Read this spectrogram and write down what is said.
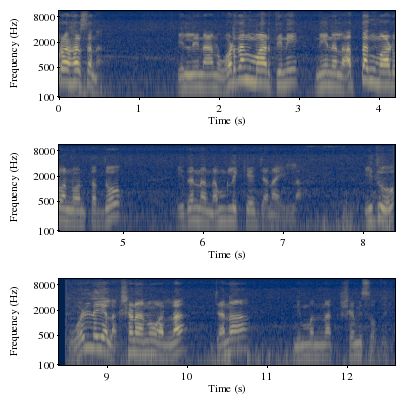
ಪ್ರಹಸನ. ಇಲ್ಲಿ ನಾನು ಹೊಡೆದಂಗೆ ಮಾಡ್ತೀನಿ, ನೀನೆಲ್ಲ ಹತ್ತಂಗೆ ಮಾಡು ಅನ್ನುವಂಥದ್ದು. ಇದನ್ನು ನಂಬಲಿಕ್ಕೆ ಜನ ಇಲ್ಲ. ಇದು ಒಳ್ಳೆಯ ಲಕ್ಷಣವೂ ಅಲ್ಲ, ಜನ ನಿಮ್ಮನ್ನು ಕ್ಷಮಿಸೋದಿಲ್ಲ.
